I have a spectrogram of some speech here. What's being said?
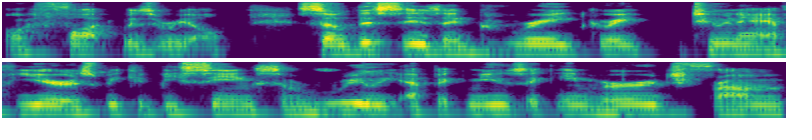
or thought was real. So this is a great, great two and a half years. We could be seeing some really epic music emerge from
